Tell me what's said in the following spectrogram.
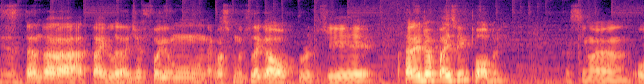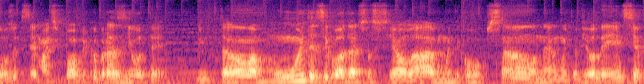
Visitando a, a Tailândia foi um negócio muito legal, porque a Tailândia é um país bem pobre. Assim, uma, ouso dizer mais pobre que o Brasil até. Então há muita desigualdade social lá, muita corrupção, né, muita violência.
